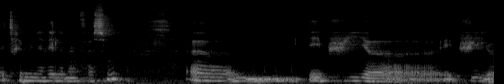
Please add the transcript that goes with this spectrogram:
être rémunéré de la même façon. Euh, et puis, et puis le,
